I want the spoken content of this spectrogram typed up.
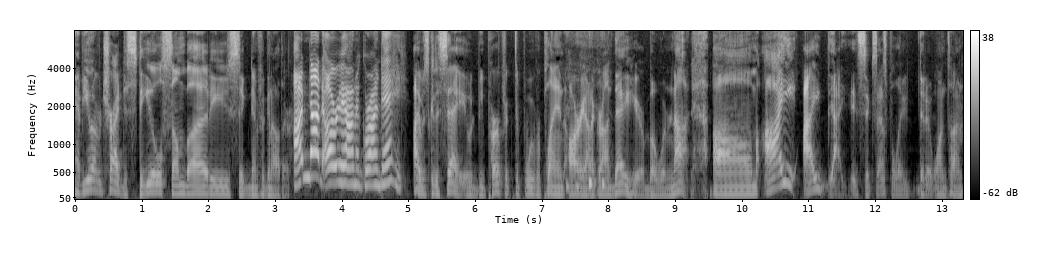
Have you ever tried to steal somebody's significant other? I'm not Ariana Grande. I was going to say it would be perfect if we were playing Ariana Grande here, but we're not. Um, I, I I successfully did it one time.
